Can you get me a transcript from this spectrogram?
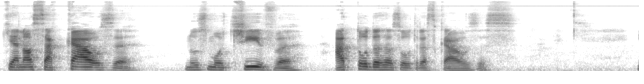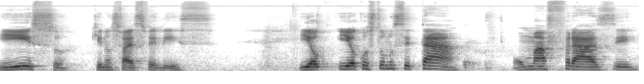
que a nossa causa nos motiva a todas as outras causas. E isso que nos faz feliz. E eu, e eu costumo citar uma frase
